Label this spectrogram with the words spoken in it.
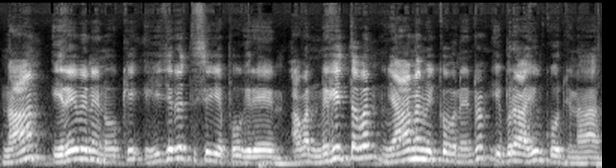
நான் இறைவனை நோக்கி ஹிஜ்ரத் செய்ய போகிறேன். அவன் மிகைத்தவன் ஞானமிக்கவன் என்றும் இப்ராஹிம் கூறினார்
